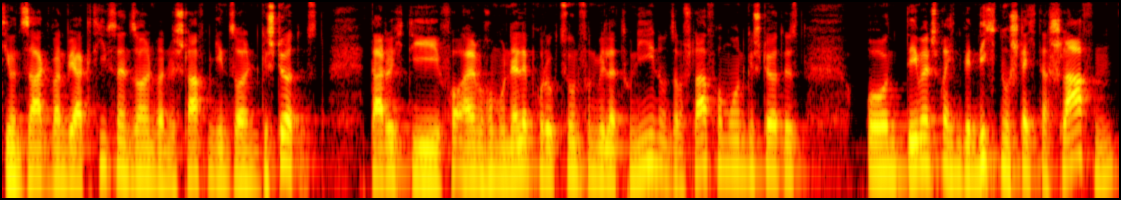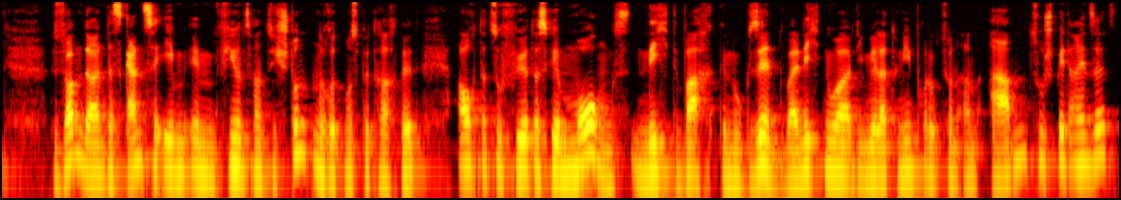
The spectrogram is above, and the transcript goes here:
die uns sagt, wann wir aktiv sein sollen, wann wir schlafen gehen sollen, gestört ist. Dadurch die vor allem hormonelle Produktion von Melatonin, unserem Schlafhormon, gestört ist und dementsprechend wir nicht nur schlechter schlafen, sondern das Ganze eben im 24-Stunden-Rhythmus betrachtet auch dazu führt, dass wir morgens nicht wach genug sind, weil nicht nur die Melatoninproduktion am Abend zu spät einsetzt,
